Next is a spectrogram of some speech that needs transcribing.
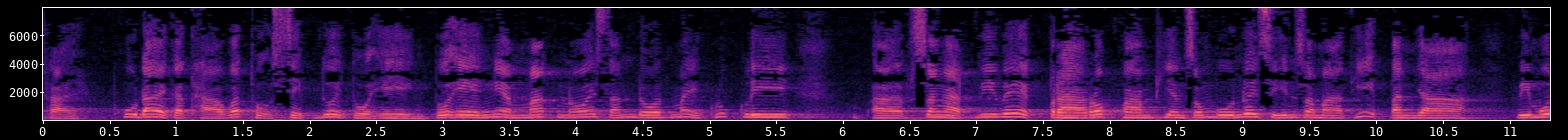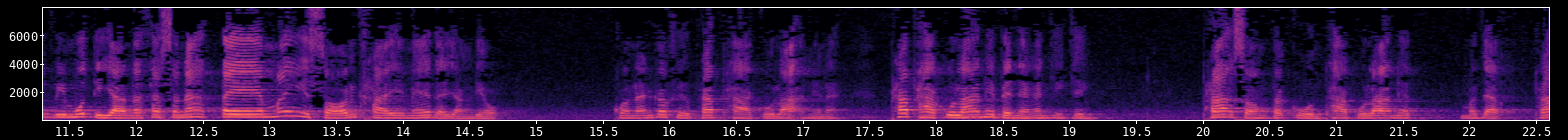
ใคร ผู้ได้กระถาวัตถุสิบด้วยตัวเอง ตัวเองเนี่ยมักน้อยสันโดษไม่คลุกคลีสงัดวิเวกปรารบความเพียรสมบูรณ์ด้วยศีลสมาธิปัญญา วิมุตติวิมุตติญาณทัศนะแต่ไม่สอนใครแม้แต่อย่างเดียว คนนั้นก็คือพระภากุละเนี่ยนะพระภากุละนี่เป็นอย่างนั้นจริง ๆ พระสองตระกูลภากุละเนี่ยมาจากพระ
